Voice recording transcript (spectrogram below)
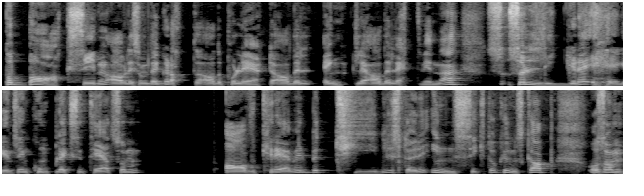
på baksiden av liksom det glatte, av det polerte, av det enkle, av det lettvinte, så, så ligger det egentlig en kompleksitet som avkrever betydelig større innsikt og kunnskap, og som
